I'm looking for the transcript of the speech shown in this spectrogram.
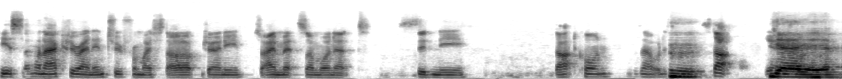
He's someone I actually ran into from my startup journey. So I met someone at Sydney StartCon. Is that what it's Mhm. Start. Yeah. Yeah. Yeah.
